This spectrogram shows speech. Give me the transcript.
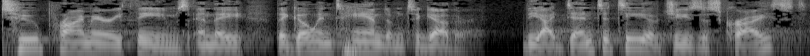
two primary themes, and they, they go in tandem together the identity of Jesus Christ,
